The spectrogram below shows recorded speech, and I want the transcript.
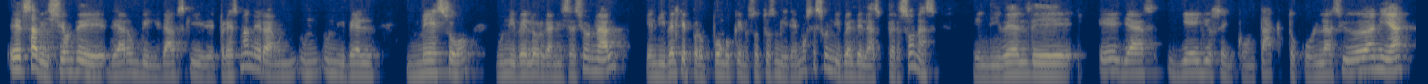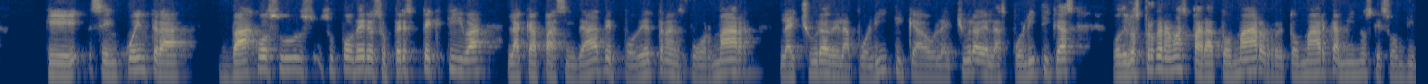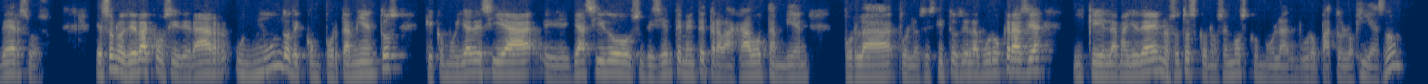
Esa visión de, de Aaron Bildavsky y de Pressman era un, un, un nivel meso, un nivel organizacional, el nivel que propongo que nosotros miremos es un nivel de las personas, el nivel de ellas y ellos en contacto con la ciudadanía, que se encuentra bajo su poder o su perspectiva la capacidad de poder transformar la hechura de la política o la hechura de las políticas o de los programas para tomar o retomar caminos que son diversos. Eso nos lleva a considerar un mundo de comportamientos que, como ya decía, eh, ya ha sido suficientemente trabajado también por, la, por los escritos de la burocracia y que la mayoría de nosotros conocemos como las buropatologías, ¿no?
